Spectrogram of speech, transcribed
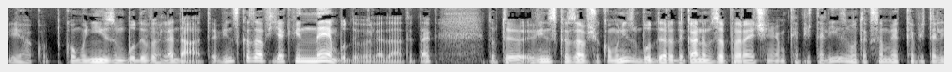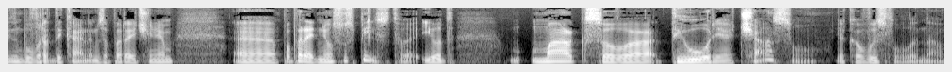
як от комунізм буде виглядати. Він сказав, як він не буде виглядати. Так? Тобто він сказав, що комунізм буде радикальним запереченням капіталізму, так само, як капіталізм був радикальним запереченням Е, попереднього суспільства. І от Марксова теорія часу, яка висловлена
